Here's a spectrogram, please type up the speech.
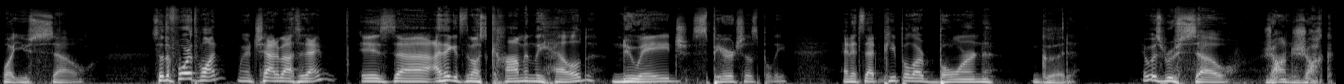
what you sow. So the fourth one we're going to chat about today is uh, I think it's the most commonly held New Age spiritualist belief, and it's that people are born good. It was Rousseau, Jean Jacques,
